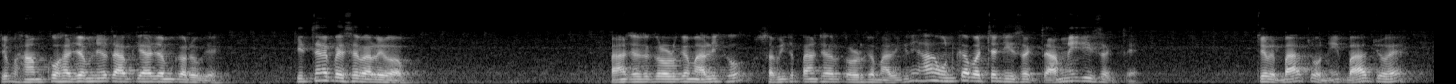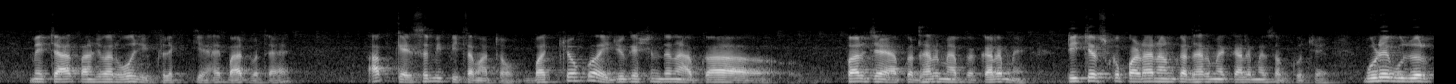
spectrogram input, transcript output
जब हमको हजम नहीं होता, आप क्या हजम करोगे? कितने पैसे वाले हो आप? पाँच हज़ार करोड़ के मालिक हो। सभी तो पाँच हज़ार करोड़ के मालिक नहीं। हाँ उनका बच्चा जी सकता है। हम नहीं जी सकते। चलो, बात वो नहीं, बात जो है मैं चार पाँच बार वो रिफ्लेक्ट किया है, बात बताया। आप कैसे भी पिता माता हो, बच्चों को एजुकेशन देना आपका फ़र्ज़ है, आपका धर्म है, आपका कर्म है। टीचर्स को पढ़ाना उनका धर्म है, कर्म है, सब कुछ है। बूढ़े बुज़ुर्ग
